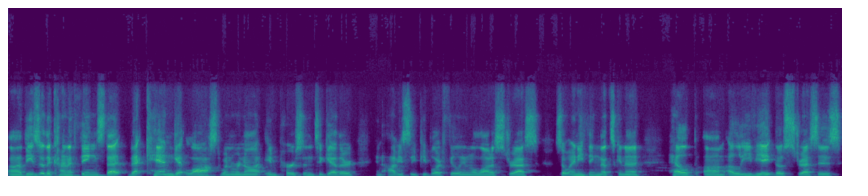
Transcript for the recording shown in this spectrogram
Uh, these are the kind of things that that can get lost when we're not in person together and obviously people are feeling a lot of stress so anything that's going to help um, alleviate those stresses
